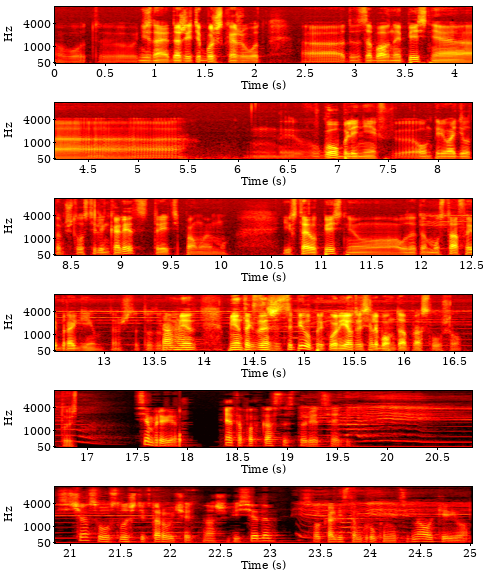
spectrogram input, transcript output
Вот. Э, не знаю, даже я тебе больше скажу, вот эта забавная песня э, в Гоблине, он переводил там что-то «Властелин колец», третий, по-моему, и вставил песню вот это Мустафа Ибрагим. Потому что тут, ага. мне, мне так, знаешь, зацепило прикольно. Я вот весь альбом тогда прослушал. То есть... Всем привет. Это подкаст «История целей». Сейчас вы услышите вторую часть нашей беседы с вокалистом группы «Нет сигнала» Кириллом.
